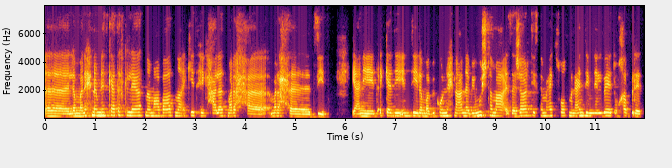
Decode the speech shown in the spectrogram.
أه لما نحن بنتكاتف كلياتنا مع بعضنا أكيد هيك حالات ما رح ما رح تزيد. يعني تأكدي أنت لما بيكون نحن عنا بمجتمع إذا جارتي سمعت صوت من عندي من البيت وخبرت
